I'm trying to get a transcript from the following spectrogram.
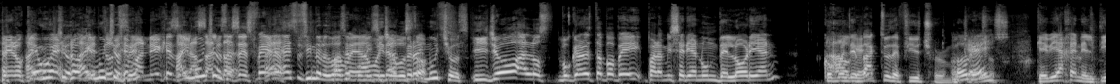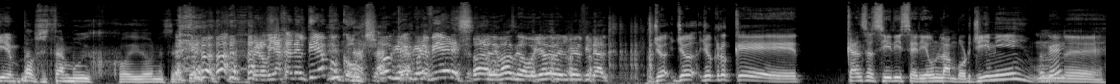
Pero qué Hay bueno muchos, que hay tú muchos, te ¿eh? manejes Hay en las muchos, altas a- esferas. a eso sí no les voy a hacer publicidad, pero hay muchos. Y yo a los bucaneros de Tampa Bay, para mí serían un DeLorean, como Ah, el de. Back to the Future, muchachos. Que viaja en el tiempo. No, pues están muy jodidones. Pero viaja en el tiempo, coach. Ok, ¿Qué prefieres? Órale, vas, Gabo, ya el, el final. Yo, yo, yo creo que Kansas City sería un Lamborghini, un eh,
